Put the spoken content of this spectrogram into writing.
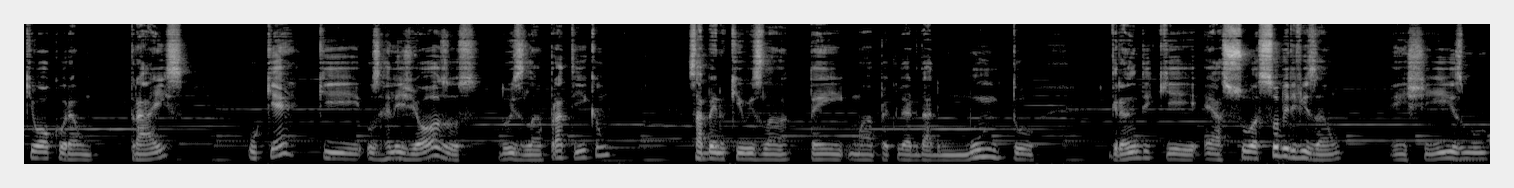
que o Alcorão traz, o que é que os religiosos do Islã praticam, sabendo que o Islã tem uma peculiaridade muito grande que é a sua subdivisão em xiismo,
